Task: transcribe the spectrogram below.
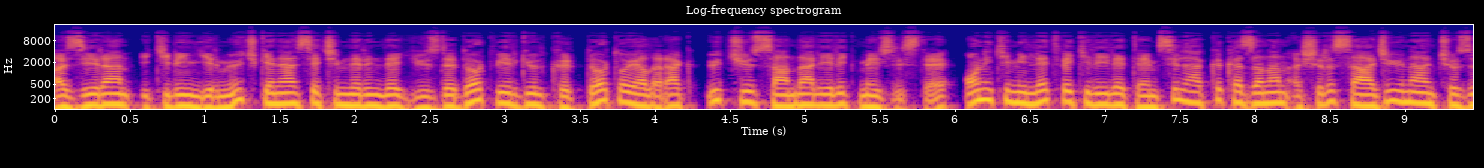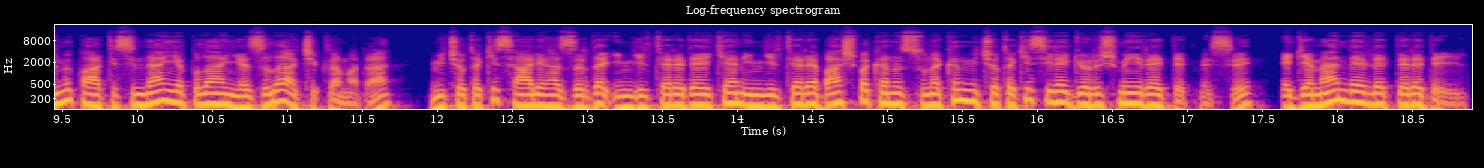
Haziran 2023 genel seçimlerinde %4,44 oy alarak 300 sandalyelik mecliste 12 milletvekiliyle temsil hakkı kazanan aşırı sağcı Yunan Çözümü Partisi'nden yapılan yazılı açıklamada, Mitsotakis hali hazırda İngiltere'deyken İngiltere Başbakanı Sunak'ın Mitsotakis ile görüşmeyi reddetmesi, egemen devletlere değil,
